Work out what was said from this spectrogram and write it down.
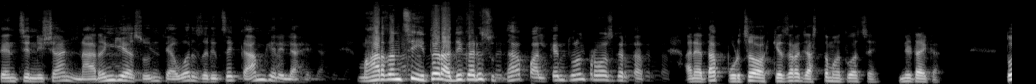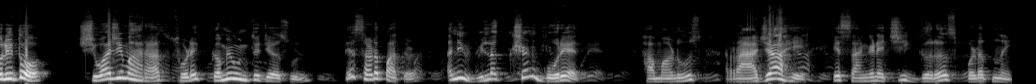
त्यांचे निशाण नारंगी असून त्यावर जरीचे काम केलेले आहे. महाराजांचे इतर अधिकारी सुद्धा पालख्यांतूनच प्रवास करतात. आणि आता पुढचं वाक्य जरा जास्त महत्वाचं आहे. नीट ऐका. तो लिहितो शिवाजी महाराज थोडे कमी उंचीचे असून ते सडपातळ आणि विलक्षण गोरे आहेत. हा माणूस राजा आहे हे सांगण्याची गरज पडत नाही.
